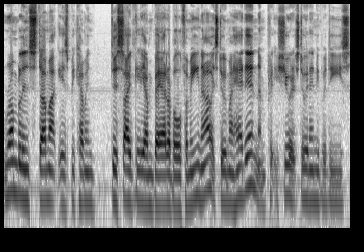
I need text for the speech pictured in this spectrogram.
Rumbling stomach is becoming decidedly unbearable for me now. It's doing my head in. I'm pretty sure it's doing anybody's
